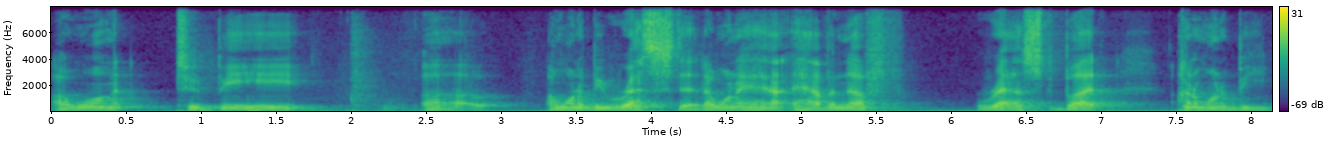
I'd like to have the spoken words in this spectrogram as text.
I want to be uh, I want to be rested. I want to ha- have enough rest, but I don't want to be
